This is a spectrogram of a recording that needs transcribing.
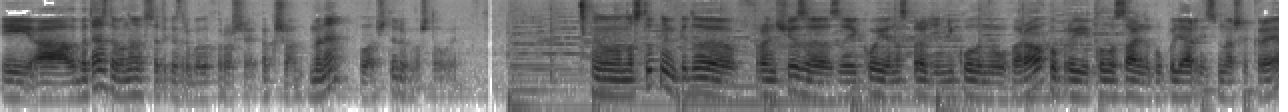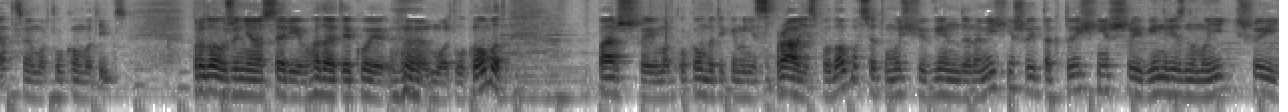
І, але Bethesda, вона все-таки зробила хороший акшон. Мене Fallout 4 влаштовує. Е, Наступним піде франшиза, за якою я насправді ніколи не угорав, попри колосальну популярність в наших краях. Це Mortal Kombat X. Продовження серії, вгадайте, якої Mortal Kombat. Перший Mortal Kombat, який мені справді сподобався, тому що він динамічніший, тактичніший, він різноманітніший.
